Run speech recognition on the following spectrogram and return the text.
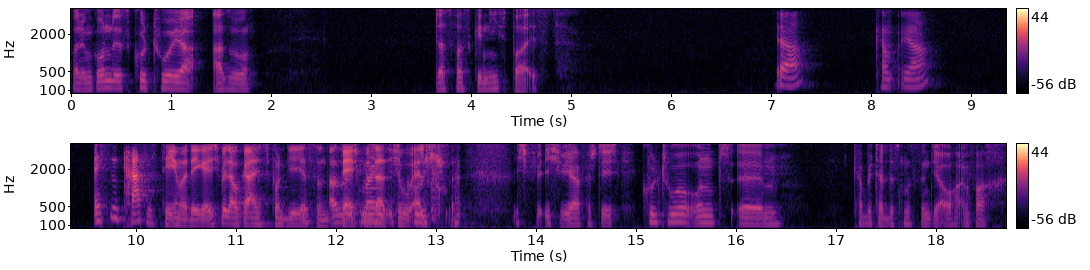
Weil im Grunde ist Kultur ja, also das, was genießbar ist. Ja. Kann, ja. Es ist ein krasses Thema, Digga. Ich will auch gar nicht von dir jetzt so ein also ich Statement mein, dazu, ich, ehrlich gesagt. Ich, ich ja, verstehe ich. Kultur und ähm, Kapitalismus sind ja auch einfach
